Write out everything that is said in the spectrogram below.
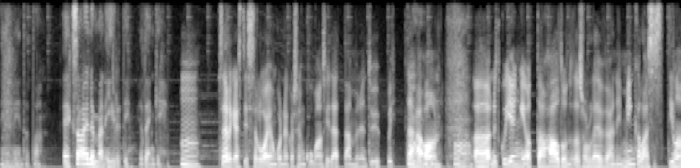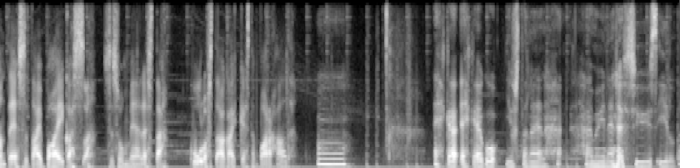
Niin, niin tota, ehkä saa enemmän irti jotenkin. Mm. Selkeästi se luo jonkunnäköisen kuvan siitä, että tämmöinen tyyppi tämä Mm. on. Mm. Ö, nyt kun jengi ottaa haltuun tätä sun levyä, niin minkälaisessa tilanteessa tai paikassa se sun mielestä kuulostaa kaikkein parhaalta? Mm. Ehkä, ehkä joku just tällainen hä- hämyinen syysilta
